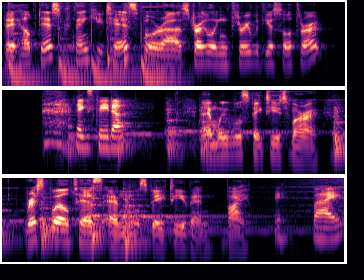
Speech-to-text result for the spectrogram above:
the Help Desk. Thank you, Tess, for uh, struggling through with your sore throat. Thanks, Peter. And we will speak to you tomorrow. Rest well, Tess, and we'll speak to you then. Bye. Bye.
